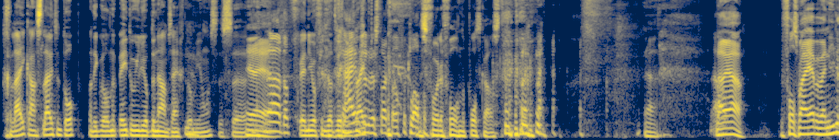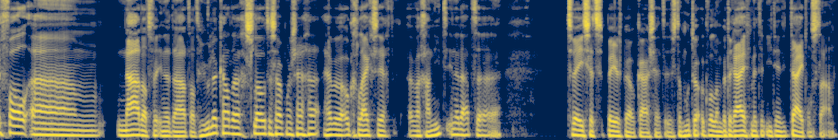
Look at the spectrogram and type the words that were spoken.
gelijk aansluitend op. Want ik wil weten hoe jullie op de naam zijn gekomen, jongens. Dus eh, Ja, ja. Ja, dat ik weet niet of jullie dat willen geheim zullen we straks wel verklappen. Dat is voor de volgende podcast. ja. Nou ja, volgens mij hebben we in ieder geval, ehm, nadat we inderdaad dat huwelijk hadden gesloten, zou ik maar zeggen, hebben we ook gelijk gezegd, we gaan niet inderdaad eh, twee ZZP'ers bij elkaar zetten. Dus dan moet er ook wel een bedrijf met een identiteit ontstaan.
